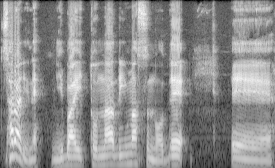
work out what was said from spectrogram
さらにね、2倍となりますので、えー、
